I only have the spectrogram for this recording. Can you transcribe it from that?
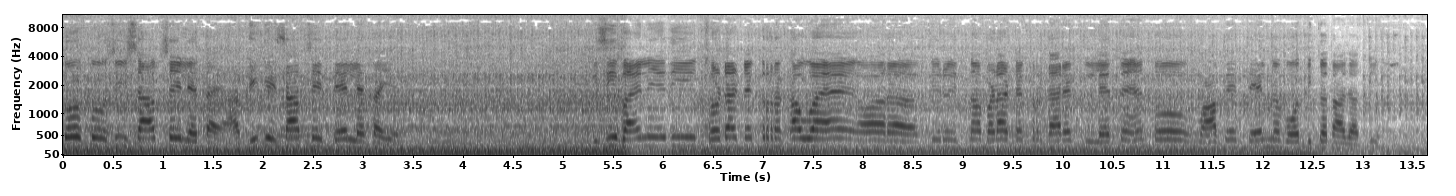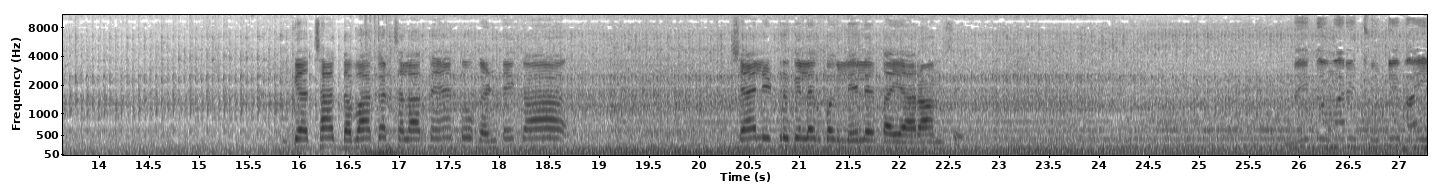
तेल फिर दोस्तों उसी हिसाब से ही लेता है। हाथी के हिसाब से तेल लेता है किसी भाई ने यदि छोटा ट्रैक्टर रखा हुआ है और फिर इतना बड़ा ट्रैक्टर डायरेक्ट लेते हैं तो वहाँ पे तेल में बहुत दिक्कत आ जाती है। क्योंकि अच्छा दबा कर चलाते हैं तो घंटे का छः लीटर के लगभग ले लेता है आराम से। नहीं तो हमारे छोटे भाई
